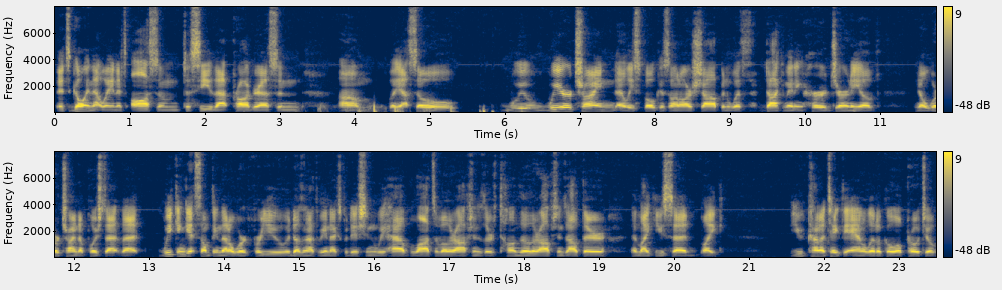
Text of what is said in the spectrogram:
It's going that way, and it's awesome to see that progress. And um, but yeah, so we we're trying at least focus on our shop and with documenting her journey of you know we're trying to push that that we can get something that'll work for you it doesn't have to be an expedition we have lots of other options there's tons of other options out there and like you said like you kind of take the analytical approach of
